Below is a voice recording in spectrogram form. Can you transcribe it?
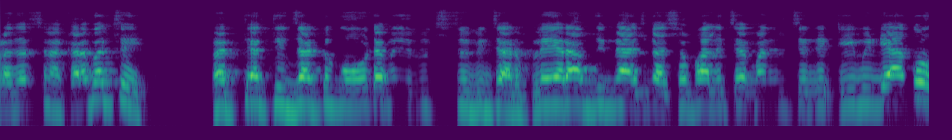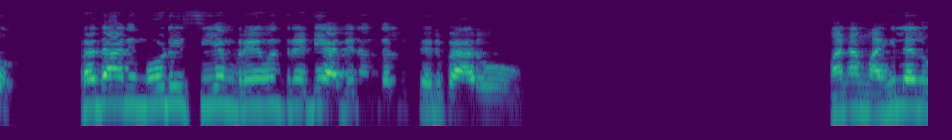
ప్రదర్శన కనబరిచి ప్రత్యర్థి జట్టుకు ఓటమి రుచి చూపించారు. ప్లేయర్ ఆఫ్ ది మ్యాచ్గా షెఫాలి శర్మ నిలిచింది టీమిండియాకు. ప్రధాని మోడీ సీఎం రేవంత్ రెడ్డి అభినందనలు తెలిపారు. మన మహిళలు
